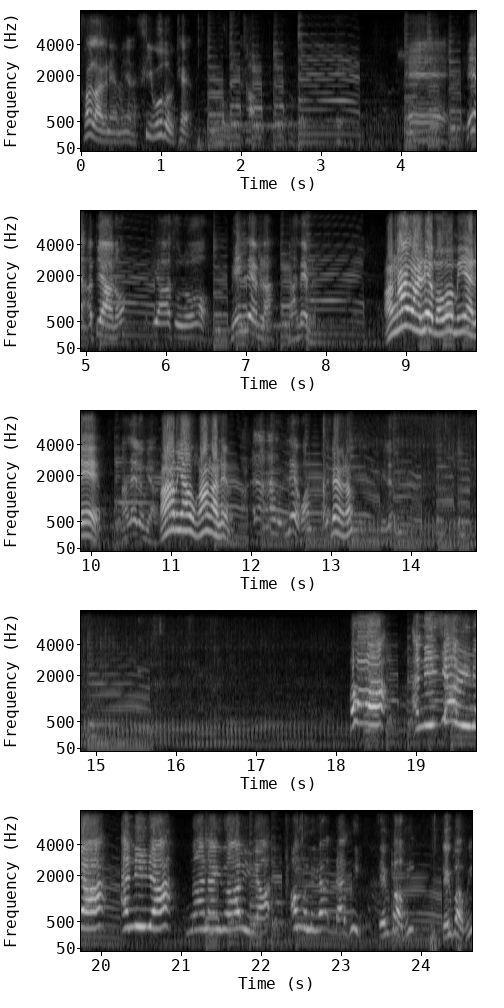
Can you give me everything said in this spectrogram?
ထွက်လာကနေမင်းစီဖို့ဆိုထက်ထောင်အဲမင်းအပြာနော်အပြာဆိုတော့မင်းလက်မလားငါလက်မလားငါငါငါလက်ပါဗောမင်းရလေငါလက်လို့မရငါမရဘူးငါငါလက်မယ်အဲ့ဒါအဲ့လက်ကွာလက်မယ်နော်ဒီလိုဟာအနီးကြပြီဗျာအနီးဗျာ ငါနိုင်သွားပြီဗျာအမလို့ဗျာဒါခွိဒိတ်ပေါက်ပြီဒိတ်ပေါက်ပြီ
